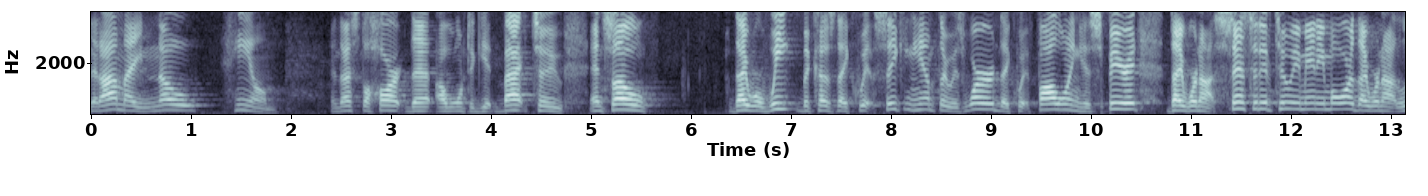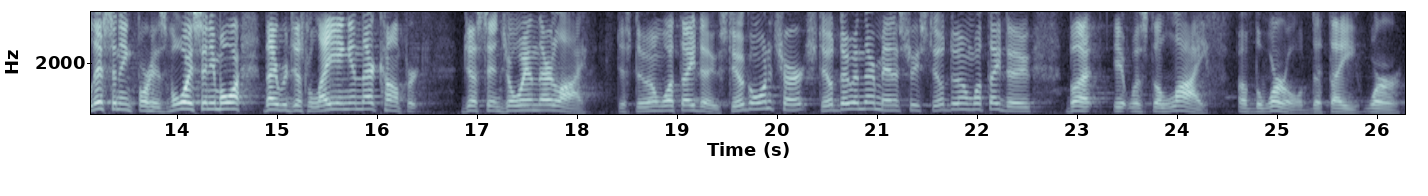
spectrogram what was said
that I may know Him. And that's the heart that I want to get back to. And so they were weak because they quit seeking Him through His Word. They quit following His Spirit. They were not sensitive to Him anymore. They were not listening for His voice anymore. They were just laying in their comfort, just enjoying their life, just doing what they do. Still going to church, still doing their ministry, still doing what they do, but it was the life of the world that they were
